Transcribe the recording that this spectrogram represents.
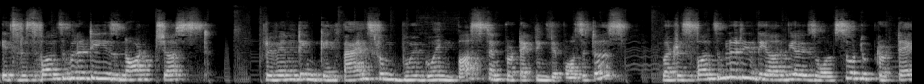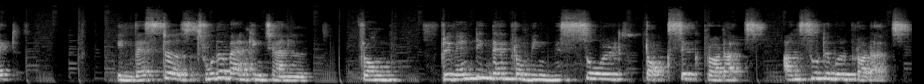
its responsibility is not just preventing banks from going bust and protecting depositors. But responsibility of the RBI is also to protect investors through the banking channel from preventing them from being missold toxic products, unsuitable products.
